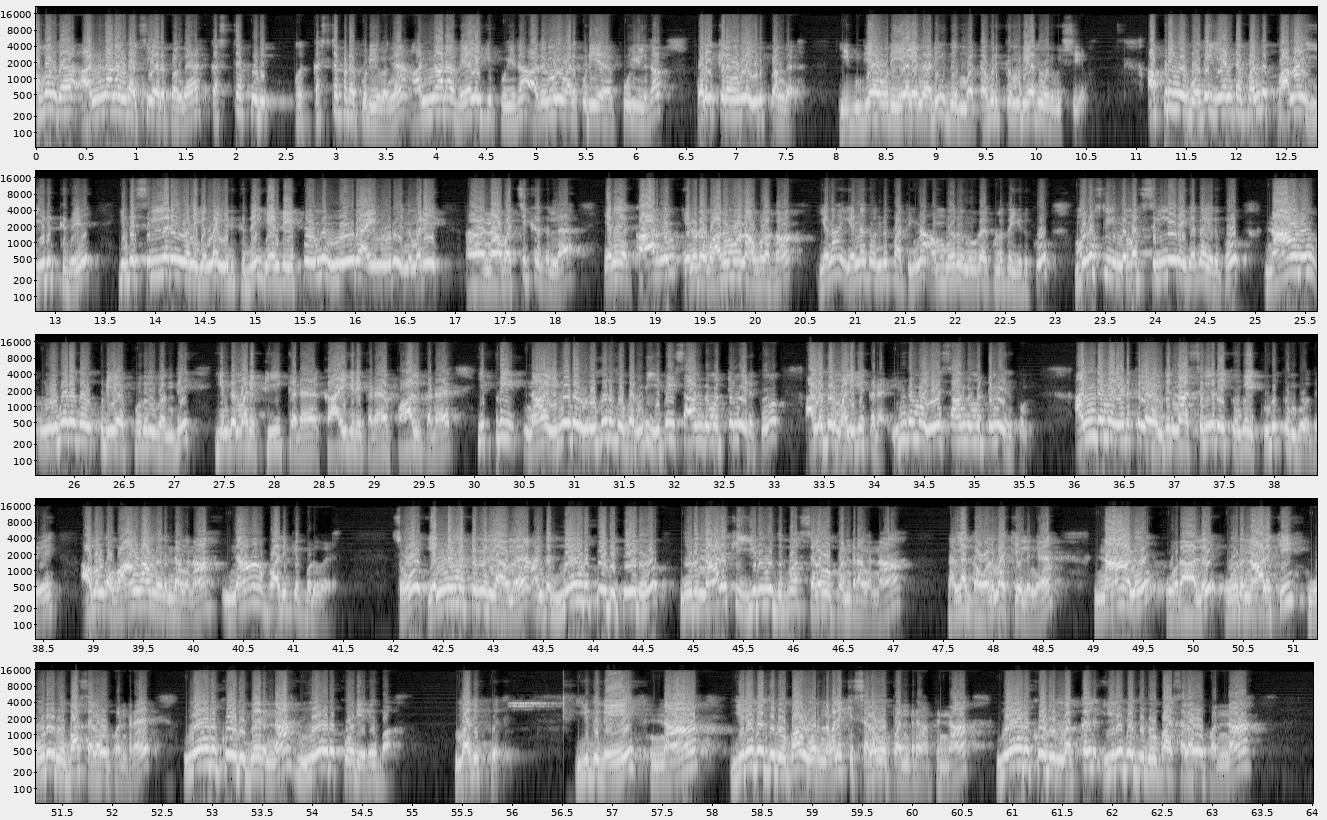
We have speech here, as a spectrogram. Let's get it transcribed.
அவங்க அன்னாடங்காட்சியா இருப்பாங்க. கஷ்டப்படி கஷ்டப்படக்கூடியவங்க. அன்னாட வேலைக்கு போய் தான் அது மூலம் வரக்கூடிய கூலியில தான் பொழைக்கிறவங்களும் இருப்பாங்க. இந்தியா ஒரு ஏழை நாடு இது தவிர்க்க முடியாத ஒரு விஷயம். அப்படிங்கும் போது என்கிட்ட வந்து பணம் இருக்குது. இந்த சில்லறை வணிகம் தான் இருக்குது. என்கிட்ட எப்பவுமே நூறு ஐநூறு இந்த மாதிரி நான் வச்சுக்கிறது இல்ல. ஏன்னா காரணம் என்னோட வருமானம் அவ்வளவுதான். ஏன்னா எனக்கு வந்து பாத்தீங்கன்னா ஐம்பது ரூபா நூறுரூவாய்க்குள்ளதான் இருக்கும். மோஸ்ட்லி இந்த மாதிரி சில்லறைகள் தான் இருக்கும். நானும் நுகரக்கூடிய பொருள் வந்து இந்த மாதிரி டீ கடை காய்கறி கடை பால் கடை இப்படி நான் என்னோட நுகர்வு வந்து இதை சார்ந்து மட்டுமே இருக்கும். அல்லது மளிகை கடை. இந்த மாதிரி இதை சார்ந்து மட்டுமே இருக்கும். அந்த மாதிரி இடத்துல வந்து நான் சில்லறை கொண்டு போய் கொடுக்கும்போது அவங்க வாங்காம இருந்தாங்கன்னா நான் பாதிக்கப்படுவேன். சோ என்ன மட்டும் இல்லாம அந்த நூறு கோடி பேரும் ஒரு நாளைக்கு இருபது ரூபாய் செலவு பண்றாங்கன்னா நல்லா கவனமா கேளுங்க. நானு ஒரு ஆளு ஒரு நாளைக்கு ஒரு ரூபாய் செலவு பண்றேன். நூறு கோடி பேர்னா நூறு கோடி ரூபாய் மதிப்பு. இதுவே நான் இருபது ரூபாய் ஒரு நாளைக்கு செலவு பண்றேன் அப்படின்னா நூறு கோடி மக்கள் இருபது ரூபாய் செலவு பண்ணா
